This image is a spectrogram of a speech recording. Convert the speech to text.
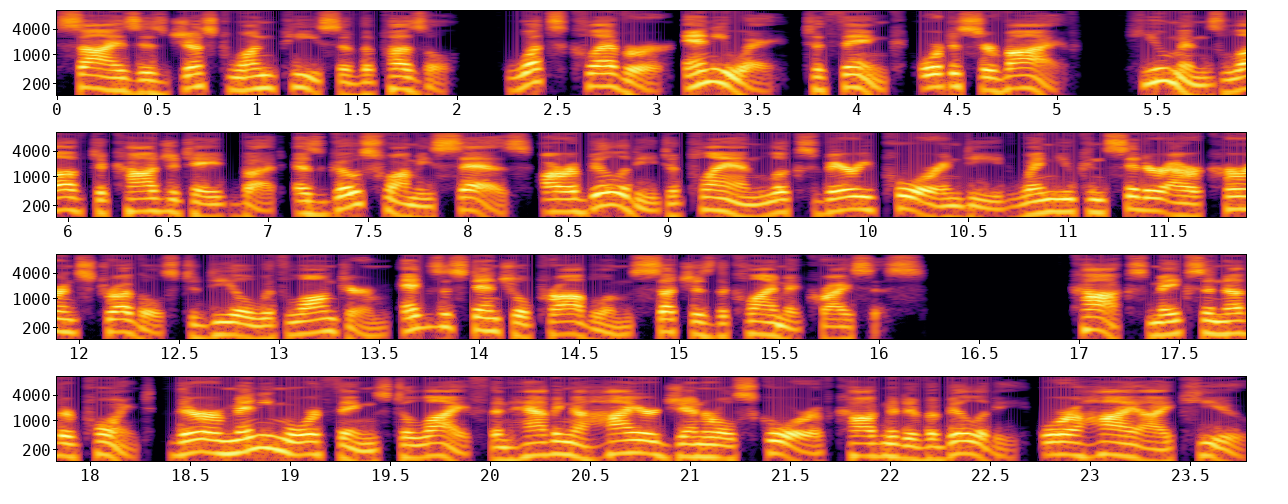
Size is just one piece of the puzzle. What's cleverer, anyway, to think, or to survive? Humans love to cogitate, but, as Goswami says, our ability to plan looks very poor indeed when you consider our current struggles to deal with long term, existential problems such as the climate crisis. Cox makes another point there are many more things to life than having a higher general score of cognitive ability, or a high IQ.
